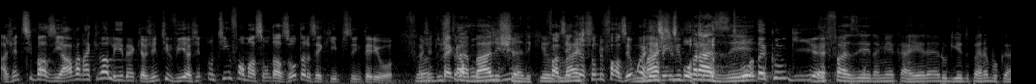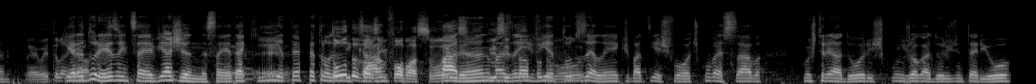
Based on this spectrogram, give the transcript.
a gente se baseava naquilo ali, né? Que a gente via. A gente não tinha informação das outras equipes do interior. Foi a gente dos pegava trabalhos, guia Xande, que e eu fazia mais- questão de fazer uma resenha esportiva prazer toda com o guia. de fazer na minha carreira era o guia do Pernambucano. É muito legal. era dureza, a gente saía viajando, né? Saía daqui até Petrolina Todas carro, as informações, parando, mas aí via todos os elencos, batia as fotos, conversava com os treinadores, com os jogadores do interior.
